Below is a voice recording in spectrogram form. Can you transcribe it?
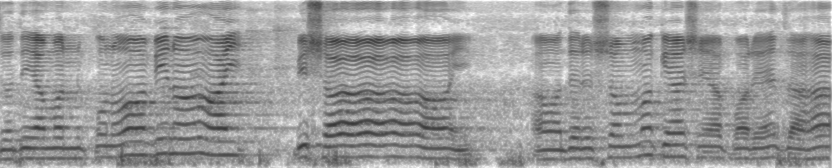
যদি এমন কোনো বিনয় বিষয় আমাদের সম্মুখে আসিয়া পরে যাহা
